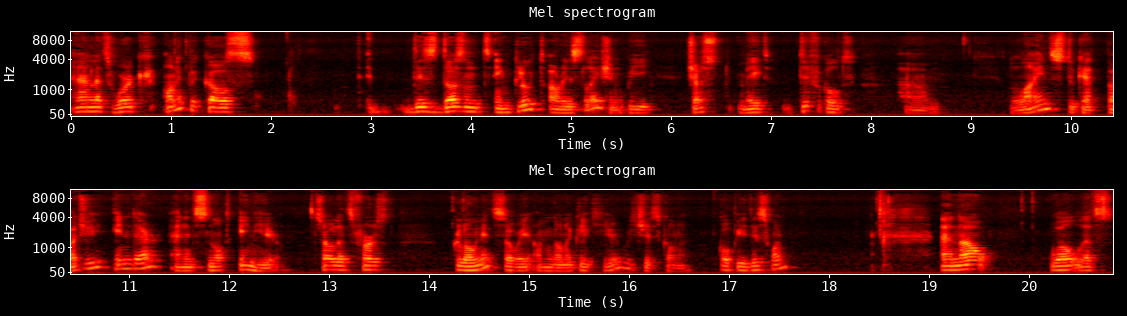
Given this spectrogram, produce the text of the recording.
and let's work on it because it, this doesn't include our installation. We just made difficult um, lines to get budgie in there and it's not in here. So let's first clone it. So we, I'm going to click here, which is to copy this one. And now, well, let's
